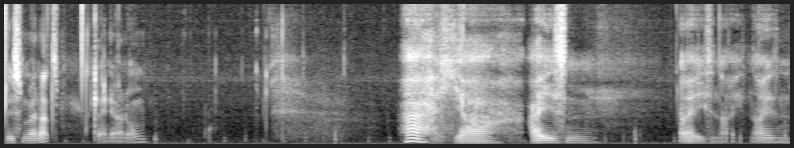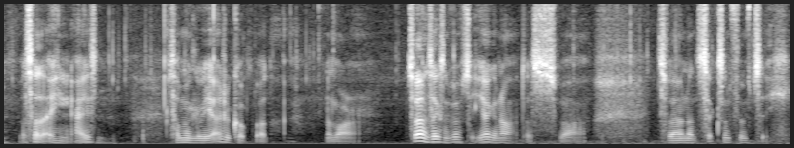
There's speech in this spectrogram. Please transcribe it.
Wissen wir nicht. Keine Ahnung. Ah, ja, Eisen. Eisen, Eisen, Eisen. Was hat eigentlich Eisen? Das haben wir, glaube ich, auch schon gehabt. Warte. Nochmal. 256, ja genau. Das war 256.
